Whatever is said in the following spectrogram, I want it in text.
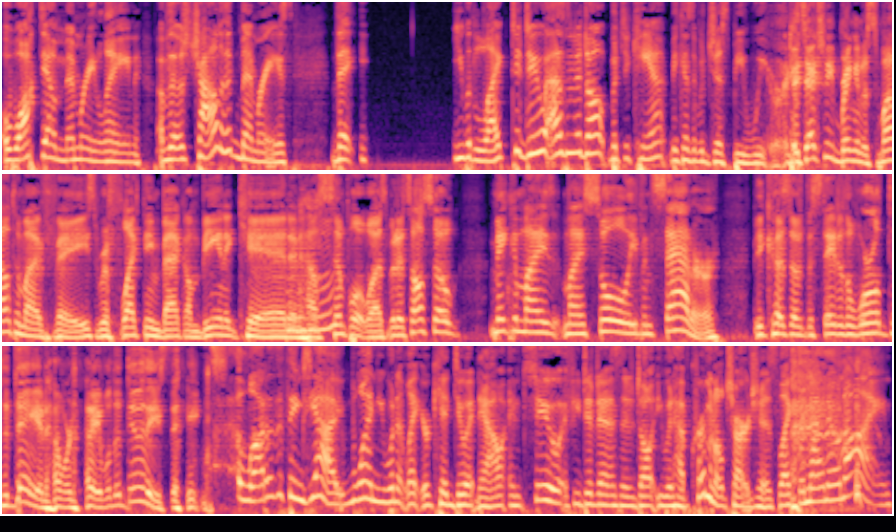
a walk down memory lane of those childhood memories that you would like to do as an adult, but you can't because it would just be weird. It's actually bringing a smile to my face, reflecting back on being a kid and how Mm-hmm. simple it was, but it's also making my, my soul even sadder because of the state of the world today and how we're not able to do these things. A lot of the things, yeah. One, you wouldn't let your kid do it now. And two, if you did it as an adult, you would have criminal charges like the 909.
